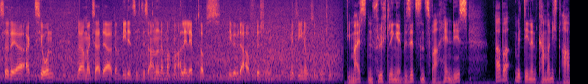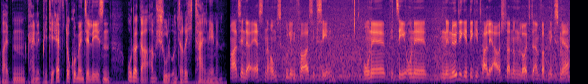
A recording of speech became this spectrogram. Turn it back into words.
zu der Aktion. Da haben wir gesagt, ja, dann bietet sich das an und dann machen wir alle Laptops, die wir wieder auffrischen, mit Linux Ubuntu. Die meisten Flüchtlinge besitzen zwar Handys, aber mit denen kann man nicht arbeiten, keine PTF-Dokumente lesen oder gar am Schulunterricht teilnehmen. Man hat es in der ersten Homeschooling-Phase gesehen. Ohne PC, ohne eine nötige digitale Ausstattung läuft einfach nichts mehr.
